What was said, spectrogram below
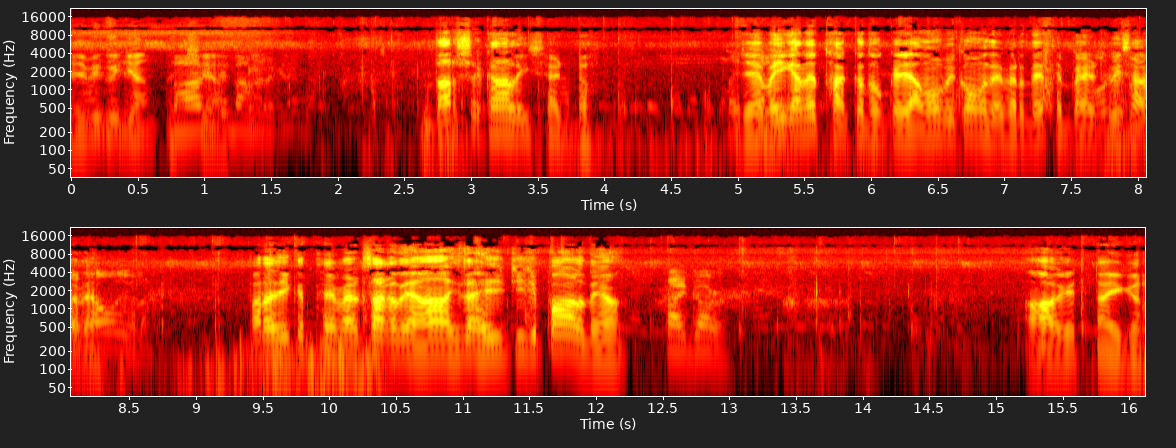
ਇਹ ਵੀ ਕੋਈ ਜਾਨ ਅੱਛਾ। ਦਰਸ਼ਕਾਂ ਲਈ ਸ਼ੈੱਡ। ਜੇ ਬਈ ਕਹਿੰਦੇ ਥੱਕ ਥੁੱਕ ਜਾਵੋ ਵੀ ਘੁੰਮਦੇ ਫਿਰਦੇ ਇੱਥੇ ਬੈਠ ਵੀ ਸਕਦੇ ਆ ਪਰ ਅਸੀਂ ਕਿੱਥੇ ਬੈਠ ਸਕਦੇ ਹਾਂ? ਅਸੀਂ ਤਾਂ ਇਹੀ ਚੀਜ਼ ਭਾਲਦੇ ਆ ਟਾਈਗਰ ਆ ਗਏ ਟਾਈਗਰ।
